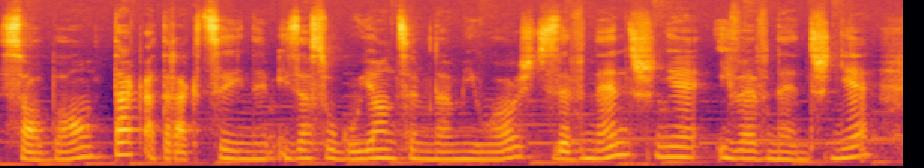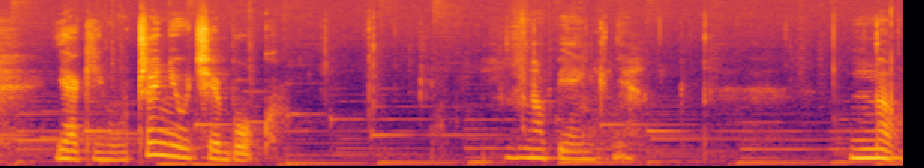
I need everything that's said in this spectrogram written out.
sobą tak atrakcyjnym i zasługującym na miłość zewnętrznie i wewnętrznie, jakim uczynił Cię Bóg. No pięknie. No,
